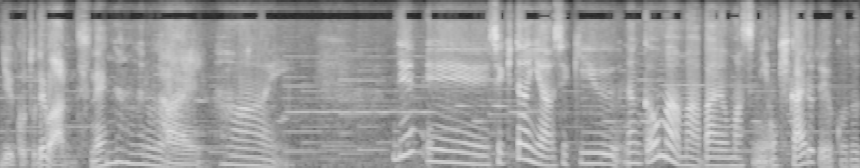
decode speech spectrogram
いうことではあるんですね。なるほどなるほど。はい。はい。で、えー、石炭や石油なんかをまあまあバイオマスに置き換えるということ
